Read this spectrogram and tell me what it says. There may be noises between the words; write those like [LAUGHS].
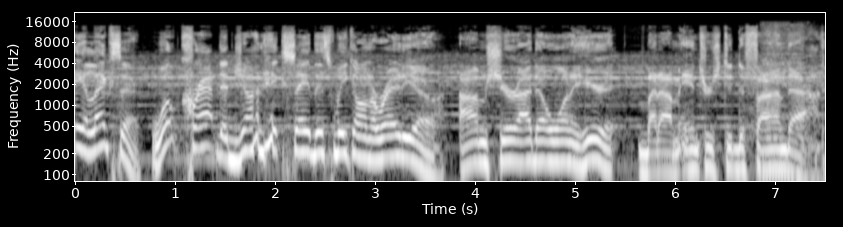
Hey, Alexa, what crap did Jon Hicks say this week on the radio? I'm sure I don't want to hear it, but I'm interested to find out.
